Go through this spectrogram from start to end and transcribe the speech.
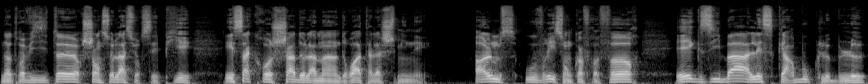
Notre visiteur chancela sur ses pieds et s'accrocha de la main droite à la cheminée. Holmes ouvrit son coffre-fort et exhiba l'escarboucle bleu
